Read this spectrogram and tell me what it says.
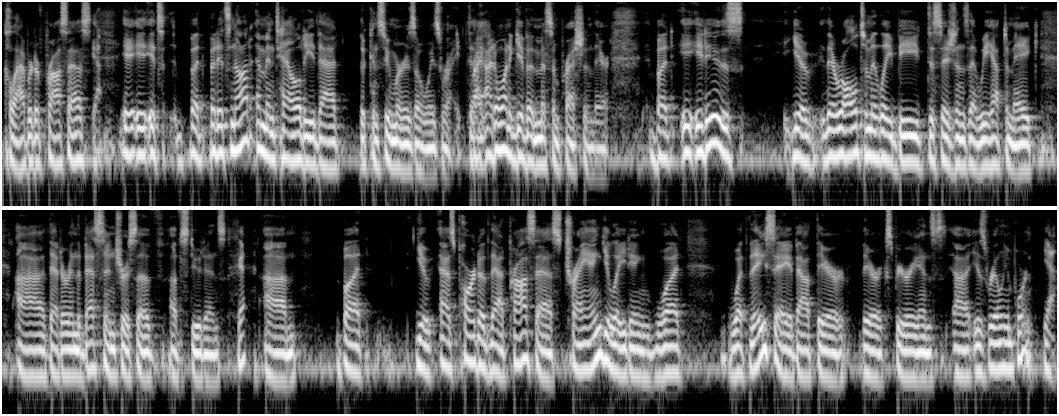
collaborative process. Yeah. It, it's but but it's not a mentality that the consumer is always right. right. I, I don't want to give a misimpression there, but it, it is you know, there will ultimately be decisions that we have to make uh, that are in the best interest of of students. Yeah. Um, but you know, as part of that process, triangulating what what they say about their their experience uh, is really important. Yeah,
